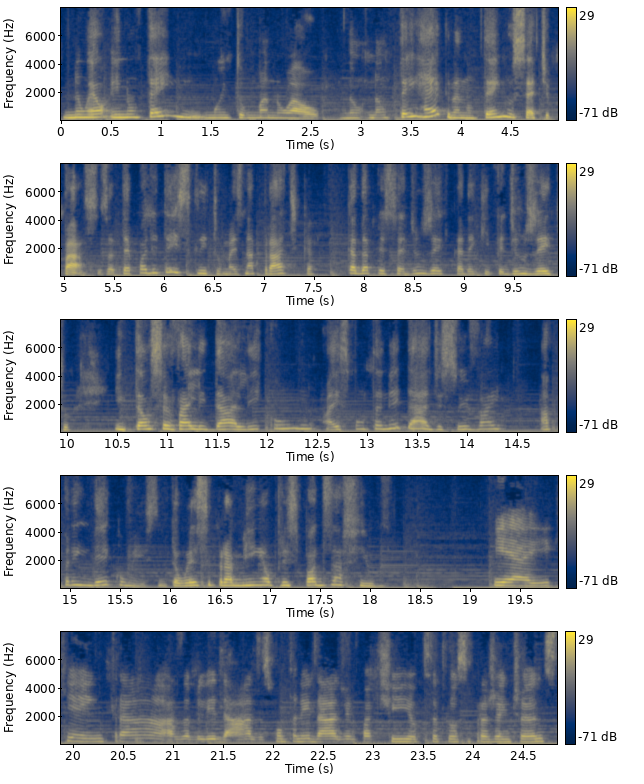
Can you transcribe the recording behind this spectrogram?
não é e não tem muito manual, não, não tem regra, não tem os sete passos. Até pode ter escrito, mas na prática cada pessoa é de um jeito, cada equipe é de um jeito. Então você vai lidar ali com a espontaneidade, isso e vai aprender com isso. Então esse para mim é o principal desafio. E é aí que entra as habilidades, a espontaneidade, a empatia, o que você trouxe para gente antes,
